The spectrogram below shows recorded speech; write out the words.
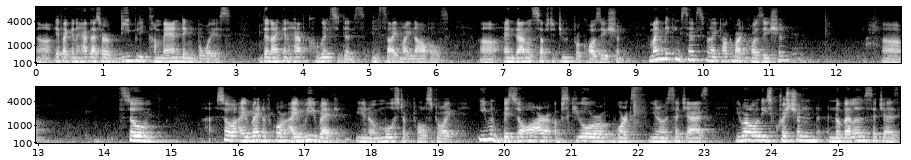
uh, if I can have that sort of deeply commanding voice, then I can have coincidence inside my novels, uh, and that'll substitute for causation. Am I making sense when I talk about causation? Uh, so so I read, of course, I reread, you know, most of Tolstoy, even bizarre, obscure works, you know, such as he wrote all these Christian novellas, such as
